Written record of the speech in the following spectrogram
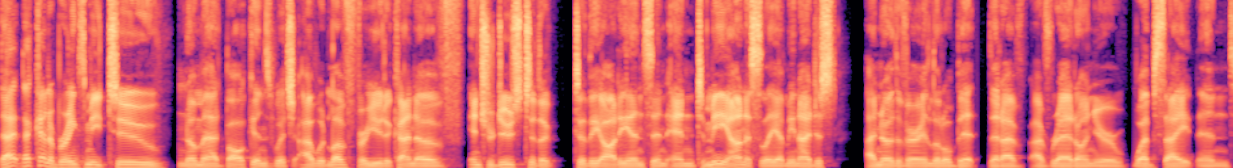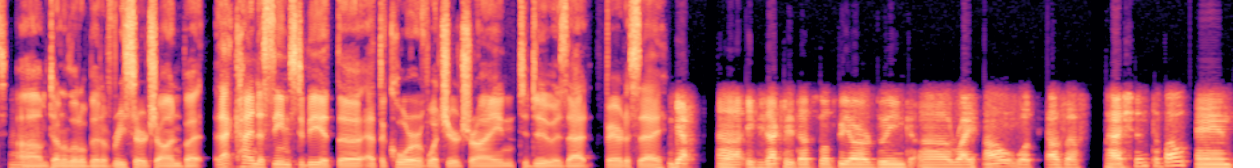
that that kind of brings me to Nomad Balkans, which I would love for you to kind of introduce to the to the audience and and to me, honestly. I mean, I just I know the very little bit that I've I've read on your website and mm-hmm. um, done a little bit of research on, but that kind of seems to be at the at the core of what you're trying to do. Is that fair to say? Yep, uh, exactly. That's what we are doing uh, right now. What has us passionate about. And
